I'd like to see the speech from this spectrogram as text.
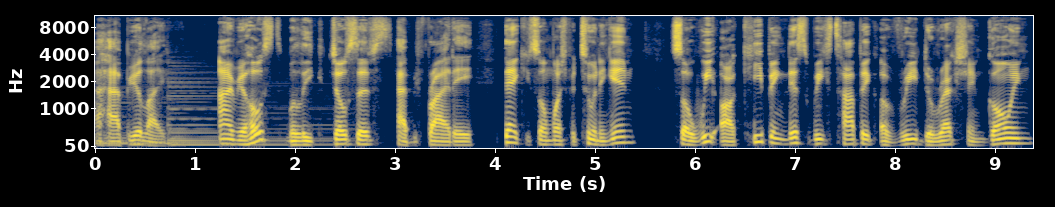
a happier life. I'm your host, Malik Josephs. Happy Friday. Thank you so much for tuning in. So, we are keeping this week's topic of redirection going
